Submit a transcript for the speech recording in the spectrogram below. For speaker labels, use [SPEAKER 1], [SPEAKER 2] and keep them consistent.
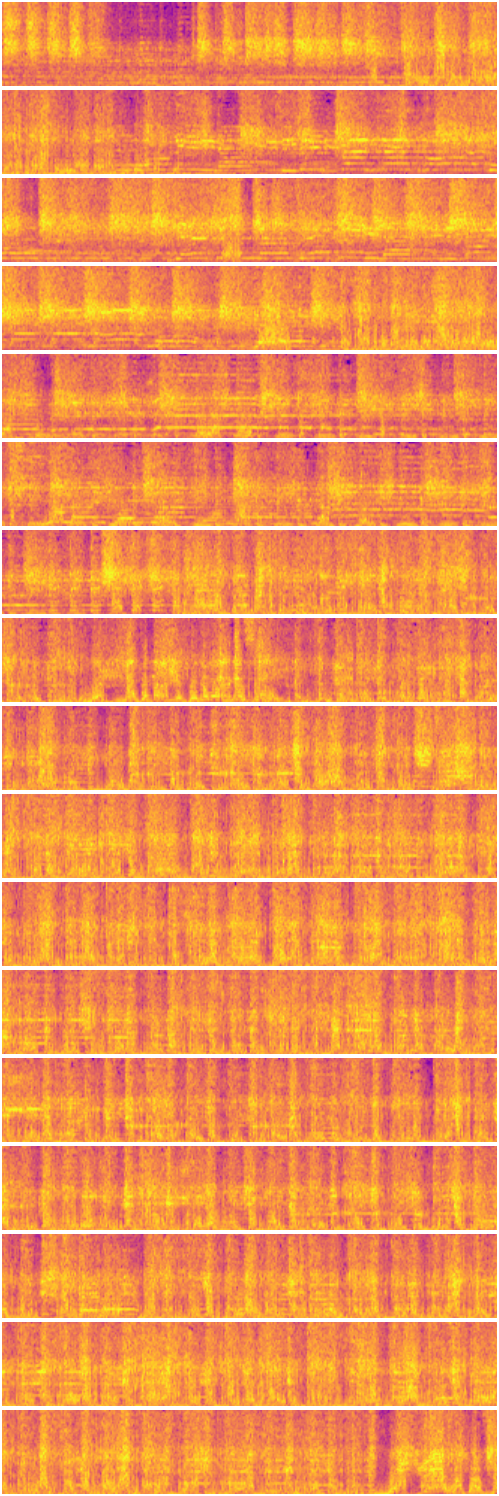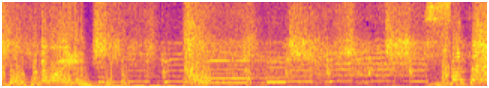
[SPEAKER 1] 多力量，齐振奋的鼓声，点燃了这力量，燃烧了光荣。我们从这里出发，我们从这里出发。Matemática,
[SPEAKER 2] come on ragazzi!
